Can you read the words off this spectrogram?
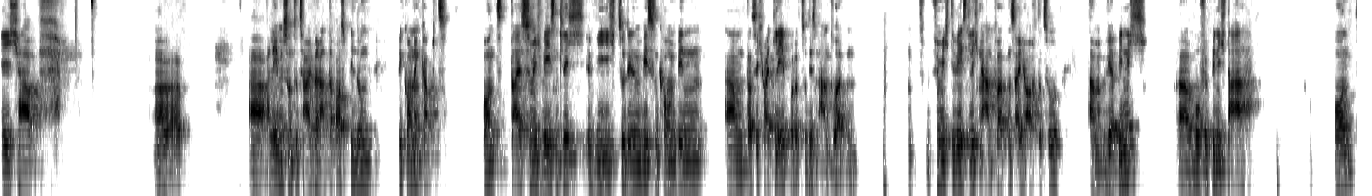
ich habe äh, äh, eine Lebens- und Sozialberaterausbildung begonnen gehabt. Und da ist für mich wesentlich, wie ich zu diesem Wissen gekommen bin, ähm, dass ich heute lebe oder zu diesen Antworten. Und für mich die wesentlichen Antworten sage ich auch dazu, ähm, wer bin ich, äh, wofür bin ich da und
